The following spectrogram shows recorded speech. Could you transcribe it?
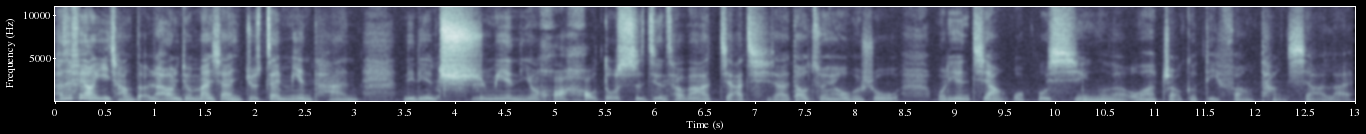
它是非常异常的。然后你就慢下来，你就在面瘫，你连吃面你要花好多时间才有办法夹起来。到最后我说我我连讲我不行了，我要找个地方躺下来，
